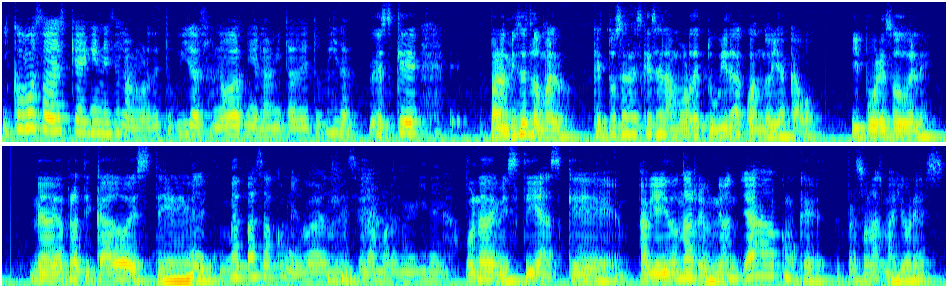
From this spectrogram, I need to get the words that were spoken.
¿Y cómo sabes que alguien es el amor de tu vida si no vas ni a la mitad de tu vida? Es que para mí eso es lo malo, que tú sabes que es el amor de tu vida cuando ya acabó. Y por eso duele. Me había platicado este Me, me pasó con Eduardo, es el amor de mi vida. una de mis tías que había ido a una reunión ya como que de personas mayores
